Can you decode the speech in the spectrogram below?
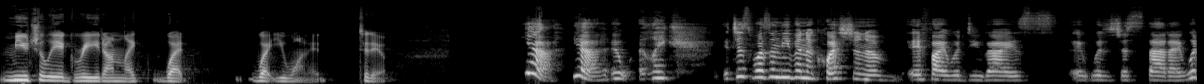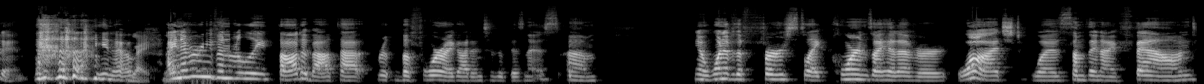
mutually agreed on like what what you wanted to do. Yeah, yeah. It like it just wasn't even a question of if I would do guys. It was just that I wouldn't. you know, right, right. I never even really thought about that before I got into the business. Um, you know, one of the first like porns I had ever watched was something I found.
